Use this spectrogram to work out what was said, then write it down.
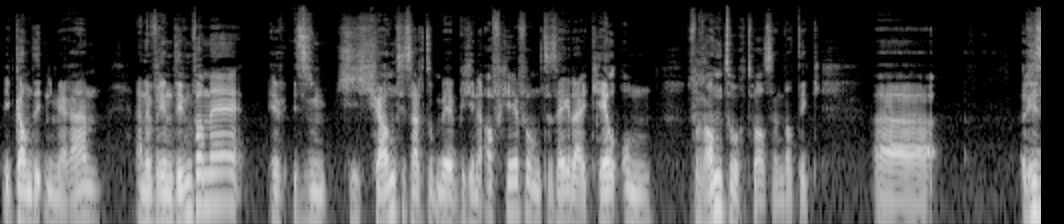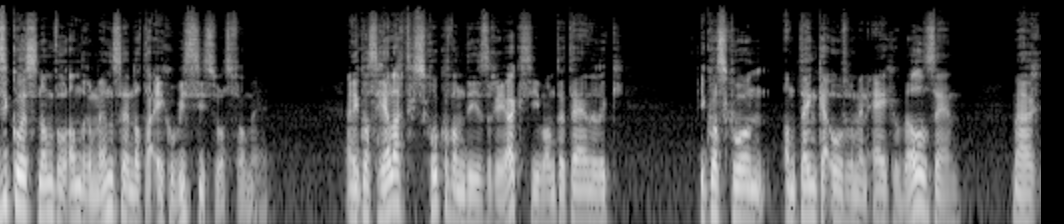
ik kan dit niet meer aan. En een vriendin van mij is een gigantisch hard op mij beginnen afgeven om te zeggen dat ik heel onverantwoord was en dat ik uh, risico's nam voor andere mensen en dat dat egoïstisch was van mij. En ik was heel hard geschrokken van deze reactie, want uiteindelijk, ik was gewoon aan het denken over mijn eigen welzijn. Maar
